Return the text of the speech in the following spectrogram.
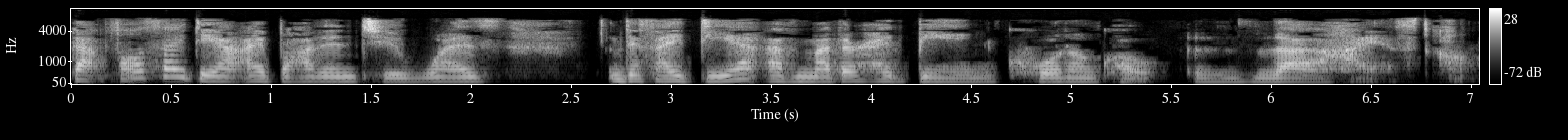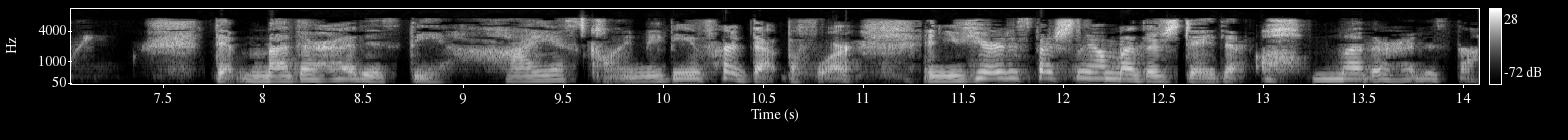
that false idea I bought into was this idea of motherhood being quote unquote the highest calling that motherhood is the highest calling. Maybe you've heard that before and you hear it especially on Mother's Day that, oh, motherhood is the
